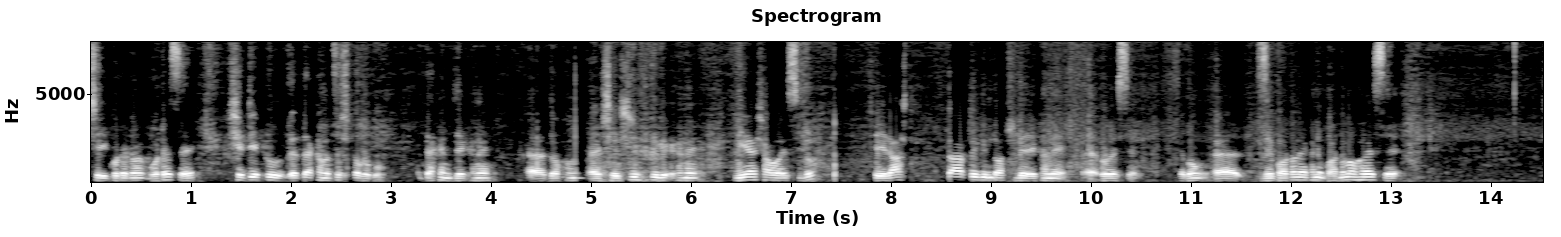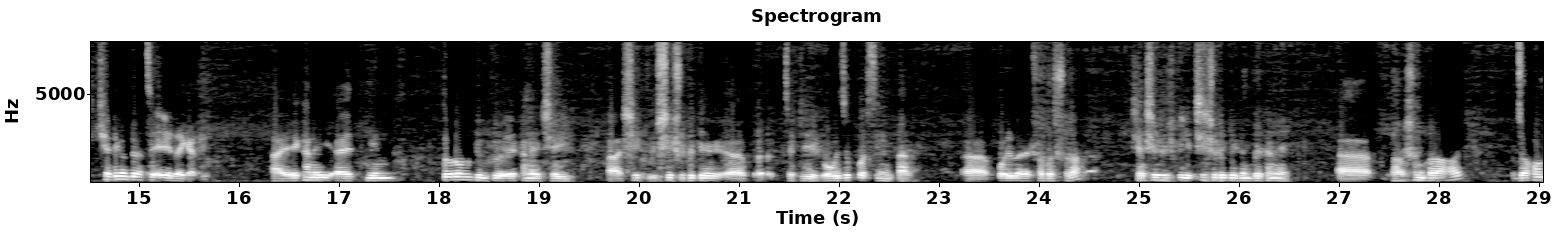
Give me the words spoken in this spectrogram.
সেই ঘটনা ঘটেছে, সেটি একটু দেখানোর চেষ্টা করব। দেখেন যে এখানে যখন সেই শিশুটিকে এখানে নিয়ে আসা হয়েছিল, সেই রাস্তাটি কিন্তু আসলে এখানে রয়েছে। এবং যে ঘটনা এখানে ঘটনা হয়েছে, সেটি কিন্তু হচ্ছে এই জায়গাটি। এখানেই তিন তরুণ কিন্তু এখানে সেই শিশুটিকে যেটি অভিযোগ করছিলেন তার পরিবারের সদস্যরা সেই শিশুটিকে শিশুটিকে কিন্তু এখানে ধর্ষণ করা হয়। যখন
